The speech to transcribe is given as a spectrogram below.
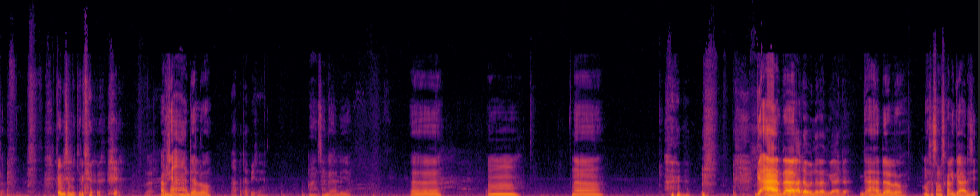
kalian bisa mikir kan? Harusnya ada loh. Apa tapi sayang? Masa nggak ada ya? Eh, hmm, nah, nggak ada, Gak ada beneran, gak ada. nggak ada loh. Masa sama sekali nggak ada sih?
